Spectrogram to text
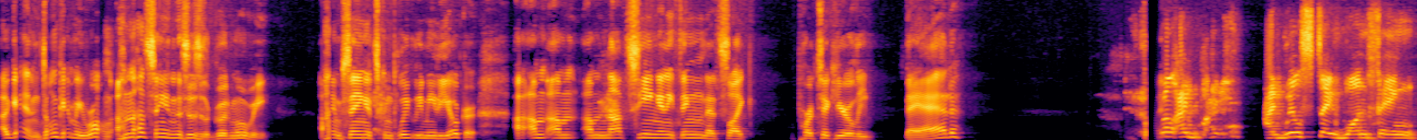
Again, don't get me wrong. I'm not saying this is a good movie. I'm saying it's completely mediocre. I, I'm I'm I'm not seeing anything that's like particularly bad. Well, I, I I will say one thing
